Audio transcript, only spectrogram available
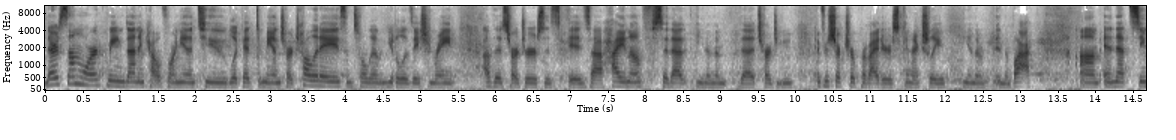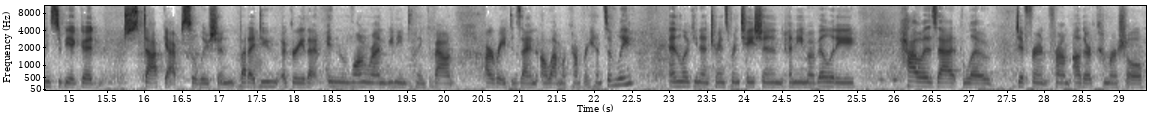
There's some work being done in California to look at demand charge holidays until the utilization rate of those chargers is, is uh, high enough so that you know the, the, charging infrastructure providers can actually be in the in the black, um, and that seems to be a good stopgap solution. But I do agree that in the long run we need to think about our rate design a lot more comprehensively, and looking at transportation and e-mobility. How is that load different from other commercial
